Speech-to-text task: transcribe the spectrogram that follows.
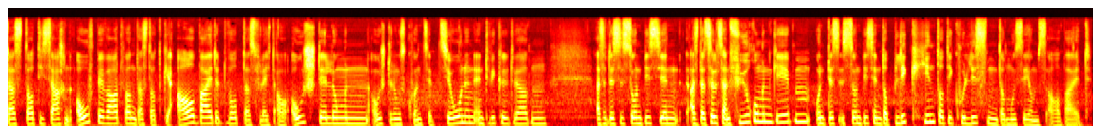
dass dort die Sachen aufbewahrt werden, dass dort gearbeitet wird, dass vielleicht auch Ausstellungen, Ausstellungskonzeptionen entwickelt werden. Also das ist so ein bisschen, also da soll es dann Führungen geben und das ist so ein bisschen der Blick hinter die Kulissen der Museumsarbeit.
